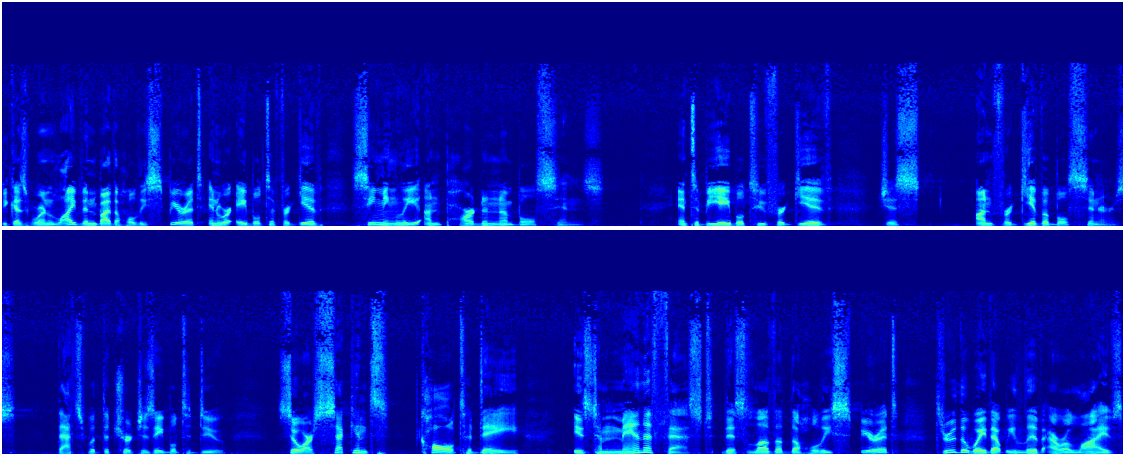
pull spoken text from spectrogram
because we're enlivened by the Holy Spirit and we're able to forgive seemingly unpardonable sins and to be able to forgive just unforgivable sinners. That's what the church is able to do. So, our second call today is to manifest this love of the Holy Spirit through the way that we live our lives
